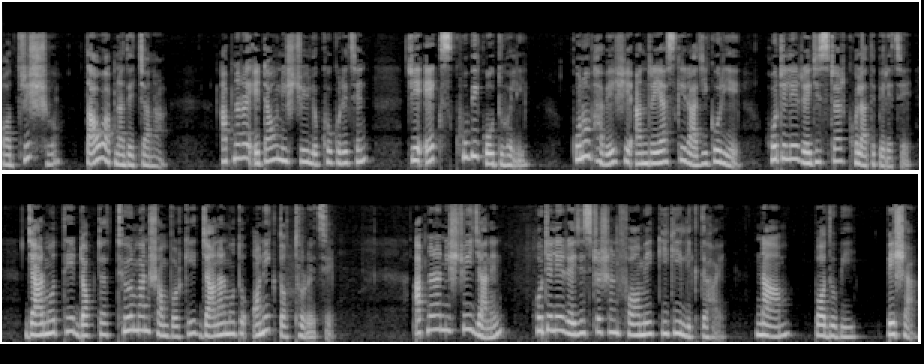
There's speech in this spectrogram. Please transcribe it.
অদৃশ্য, তাও আপনাদের জানা। আপনারা এটাও নিশ্চয়ই লক্ষ্য করেছেন যে এক্স খুবই কৌতূহলী। কোনোভাবে সে আন্দ্রেয়াসকে রাজি করিয়ে হোটেলের রেজিস্টার খোলাতে পেরেছে, যার মধ্যে ডক্টর থিওরমান সম্পর্কে জানার মতো অনেক তথ্য রয়েছে। আপনারা নিশ্চয়ই জানেন হোটেলের রেজিস্ট্রেশন ফর্মে কি কি লিখতে হয়? নাম পদবি পেশা।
